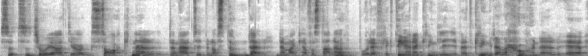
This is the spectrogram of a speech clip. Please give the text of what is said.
så, så tror jag att jag saknar den här typen av stunder där man kan få stanna upp och reflektera kring livet, kring relationer eh,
